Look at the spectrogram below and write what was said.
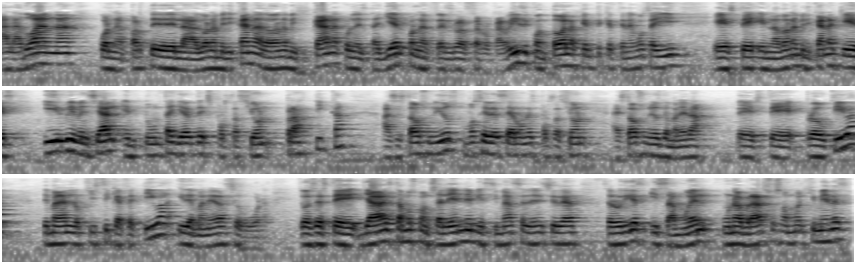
a la aduana, con la parte de la aduana americana, la aduana mexicana, con el taller, con la ferrocarril y con toda la gente que tenemos ahí este, en la aduana americana, que es ir vivencial en un taller de exportación práctica hacia Estados Unidos, cómo se debe hacer una exportación a Estados Unidos de manera este, productiva, de manera logística efectiva y de manera segura. Entonces, este, ya estamos con Selene, mi estimada Selene Rodríguez y Samuel. Un abrazo, Samuel Jiménez.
